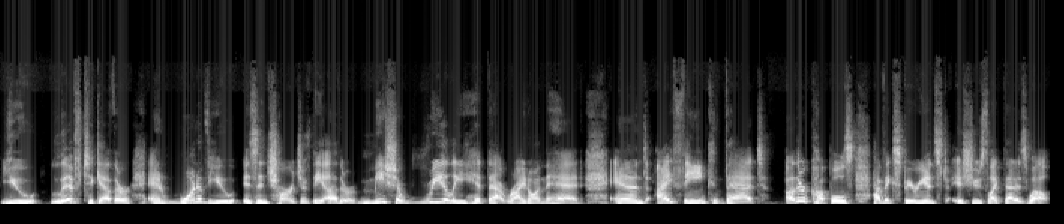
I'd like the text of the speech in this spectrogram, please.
you live together and one of you is in charge of the other. Miesha really hit that right on the head. And I think that other couples have experienced issues like that as well.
